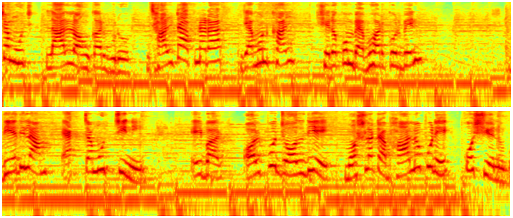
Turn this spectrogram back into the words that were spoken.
চামচ লাল লঙ্কার গুঁড়ো। ঝালটা আপনারা যেমন খান সেরকম ব্যবহার করবেন। দিয়ে দিলাম এক চামচ চিনি। এইবার অল্প জল দিয়ে মশলাটা ভালো করে কষিয়ে নেব।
